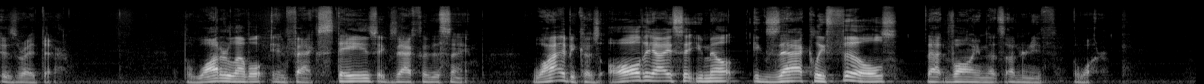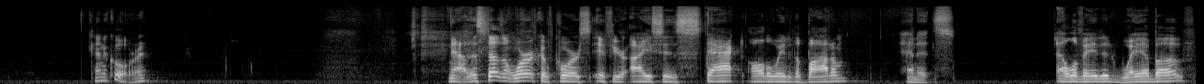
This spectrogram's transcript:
is right there. The water level, in fact, stays exactly the same. Why? Because all the ice that you melt exactly fills that volume that's underneath the water. Kind of cool, right? Now, this doesn't work, of course, if your ice is stacked all the way to the bottom and it's elevated way above.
